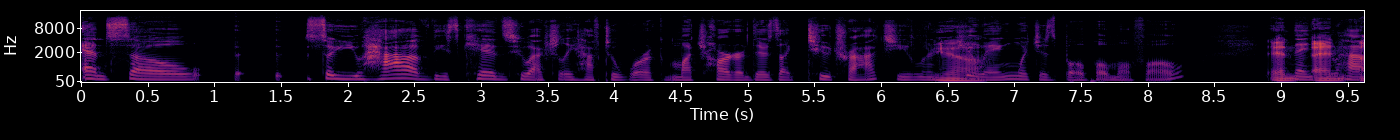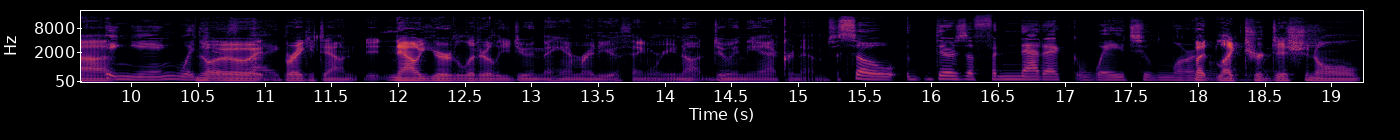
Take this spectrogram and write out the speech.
And so so you have these kids who actually have to work much harder. There's like two tracks. You learn Yeah. Zhuyin, which is Bopomofo. And, then and you have uh, Pinyin, which no, is wait, wait, like break it down. Now you're literally doing the ham radio thing where you're not doing the acronyms. so there's a phonetic way to learn But like traditional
